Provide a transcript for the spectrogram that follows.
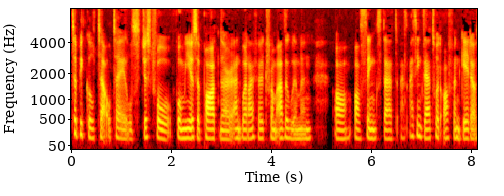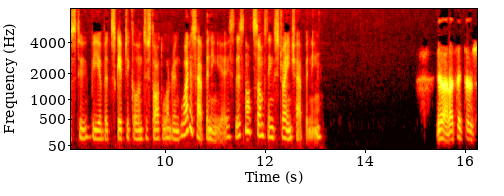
typical telltales just for, for me as a partner and what I've heard from other women are, are things that I think that's what often get us to be a bit skeptical and to start wondering what is happening here? Is this not something strange happening? Yeah, and I think there's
